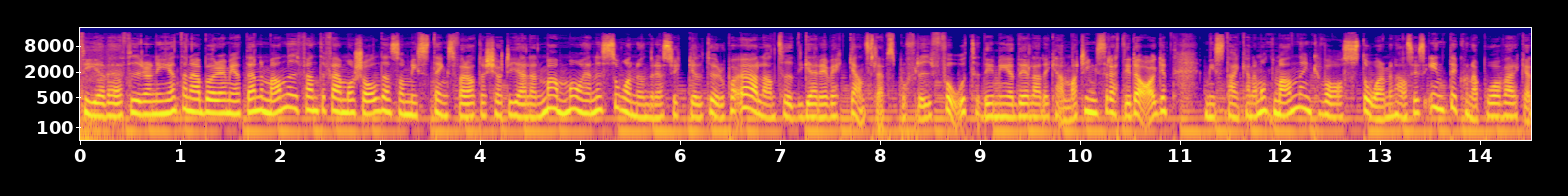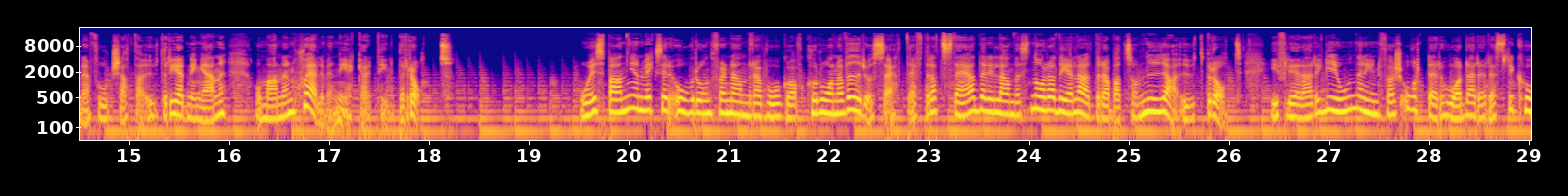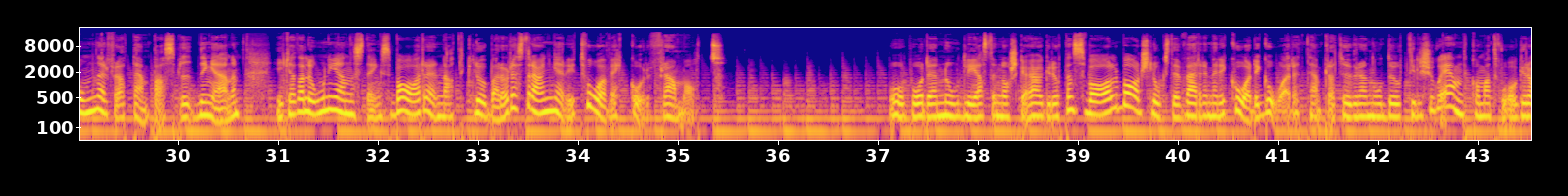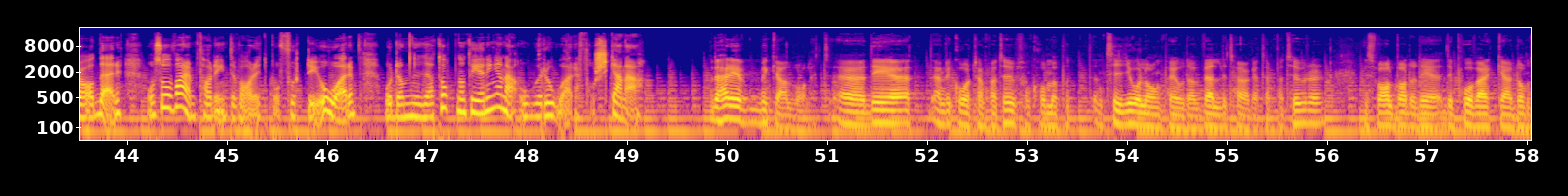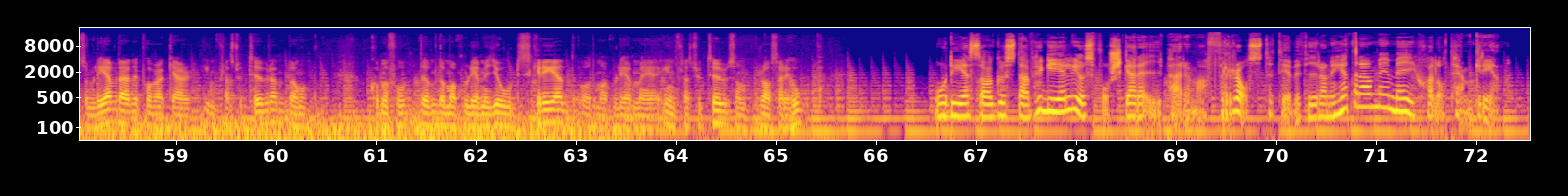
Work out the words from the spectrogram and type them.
TV4-nyheterna börjar med att en man i 55-årsåldern som misstänks för att ha kört ihjäl en mamma och hennes son under en cykeltur på Öland tidigare i veckan släpps på fri fot. Det meddelade Kalmar tingsrätt idag. Misstankarna mot mannen kvarstår men han ses inte kunna påverka den fortsatta utredningen och mannen själv nekar till brott. Och i Spanien växer oron för en andra våg av coronaviruset efter att städer i landets norra delar drabbats av nya utbrott. I flera regioner införs åter hårdare restriktioner för att dämpa spridningen. I Katalonien stängs barer, nattklubbar och restauranger i två veckor framåt. Och på den nordligaste norska ögruppen Svalbard slogs det värmerekord igår. Temperaturen nådde upp till 21,2 grader och så varmt har det inte varit på 40 år. Och de nya toppnoteringarna oroar forskarna. Mm. Det här är mycket allvarligt. Eh, det är en rekordtemperatur som kommer på en tio år lång period av väldigt höga temperaturer i Svalbard och det, det påverkar de som lever där, det påverkar infrastrukturen. De, kommer få, de, de har problem med jordskred och de har problem med infrastruktur som rasar ihop. Och det sa Gustav Hygelius, forskare i permafrost. TV4 Nyheterna med mig, Charlotte Hemgren.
